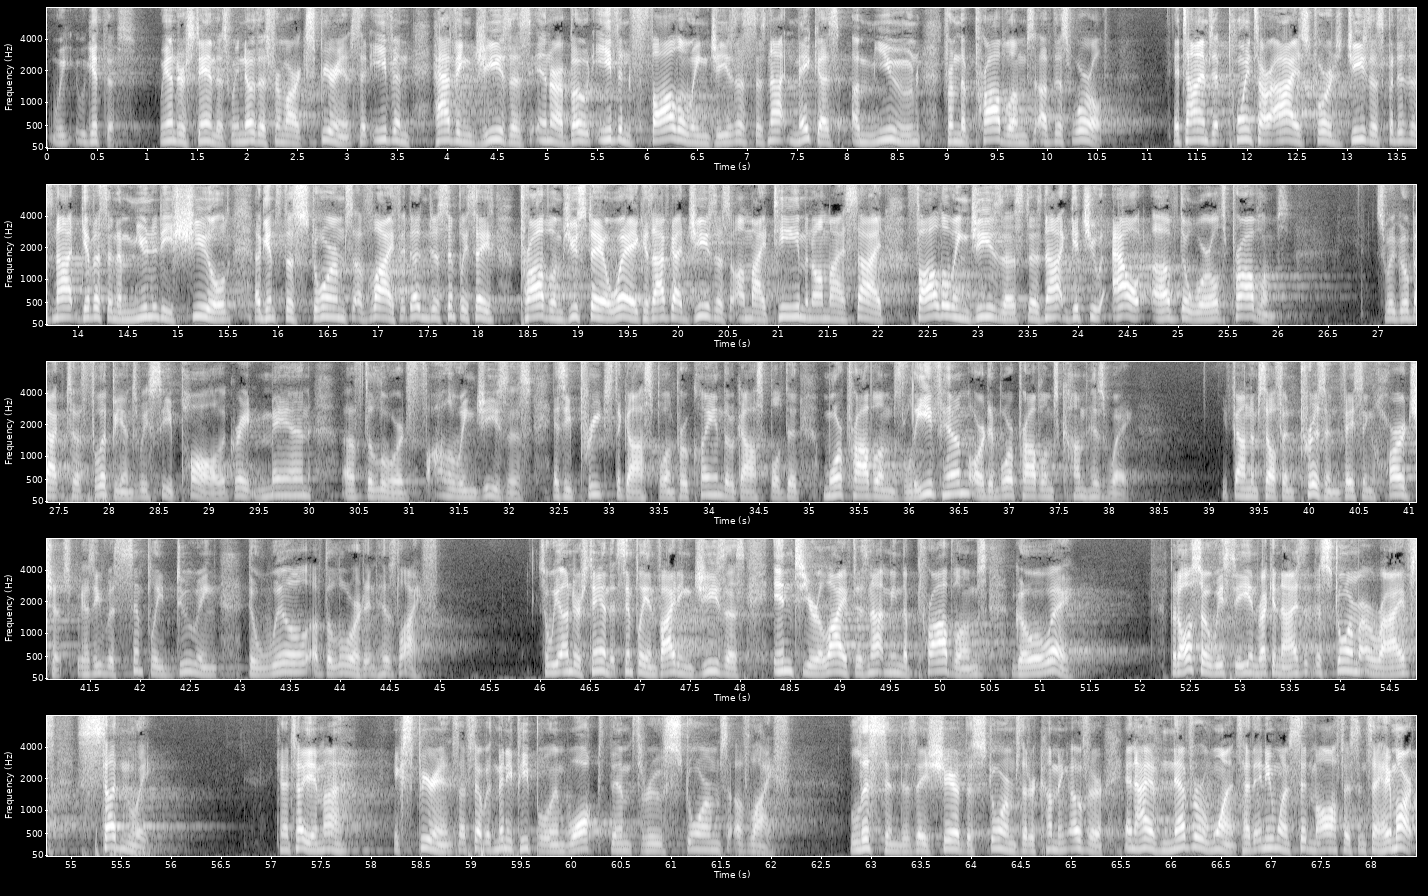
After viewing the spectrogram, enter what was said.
we, we get this. We understand this. We know this from our experience that even having Jesus in our boat, even following Jesus, does not make us immune from the problems of this world. At times it points our eyes towards Jesus, but it does not give us an immunity shield against the storms of life. It doesn't just simply say, problems, you stay away because I've got Jesus on my team and on my side. Following Jesus does not get you out of the world's problems. So we go back to Philippians, we see Paul, a great man of the Lord, following Jesus as he preached the gospel and proclaimed the gospel. Did more problems leave him or did more problems come his way? He found himself in prison facing hardships because he was simply doing the will of the Lord in his life. So we understand that simply inviting Jesus into your life does not mean the problems go away. But also, we see and recognize that the storm arrives suddenly. Can I tell you, in my experience, I've sat with many people and walked them through storms of life. listened as they shared the storms that are coming over. And I have never once had anyone sit in my office and say, Hey, Mark,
